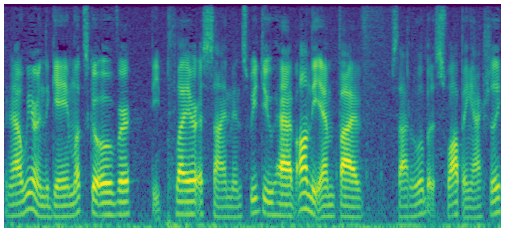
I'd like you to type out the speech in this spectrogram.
Now we are in the game. Let's go over the player assignments. We do have on the M5 side a little bit of swapping actually.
